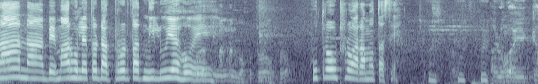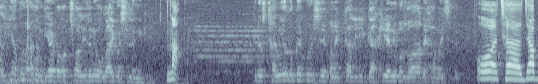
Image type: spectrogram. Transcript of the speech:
না না বেমাৰ হ'লেতো ডাক্তৰৰ তাত নিলোৱে হয়। সোতৰ ওঠৰ আৰামত আছে। আৰু কালি আপোনাৰ সন্ধিয়াৰ ভাগত ছোৱালীজনী ওলাই গৈছিলে নেকি? না। কিন্তু স্থানীয় লোকে কৈছে মানে কালি গাখীৰ আনিব যোৱা দেখা পাইছিলে অ' আচ্ছা যাব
